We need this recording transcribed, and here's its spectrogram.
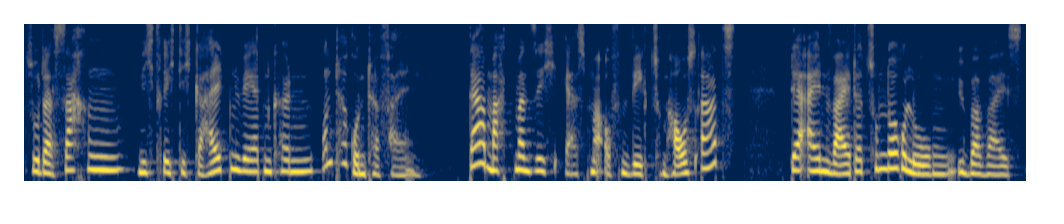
sodass Sachen nicht richtig gehalten werden können und herunterfallen. Da macht man sich erstmal auf den Weg zum Hausarzt, der einen weiter zum Neurologen überweist.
